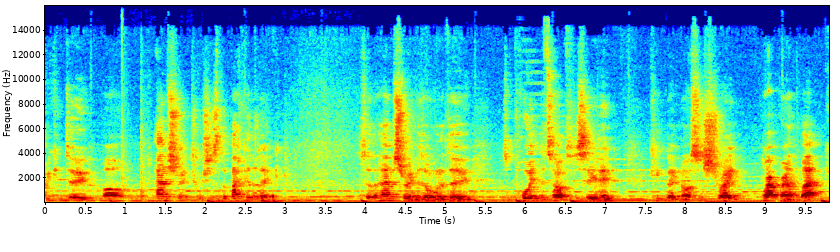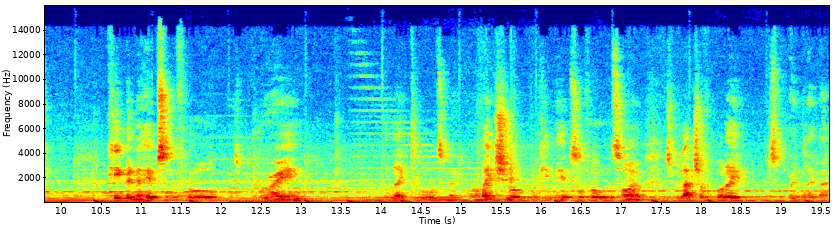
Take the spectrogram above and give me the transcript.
we can do our hamstrings, which is the back of the leg. So the hamstrings, all I'm going to do is point the toe up to the ceiling, keep leg nice and straight, wrap around the back, keeping the hips on the floor, just bring the leg towards me. I want to make sure we keep the hips on the floor all the time. Just relax your body, just bring the leg back.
